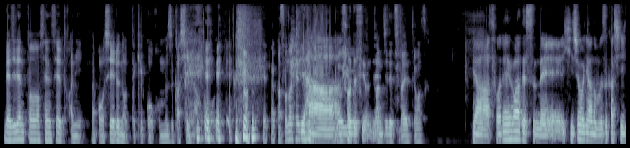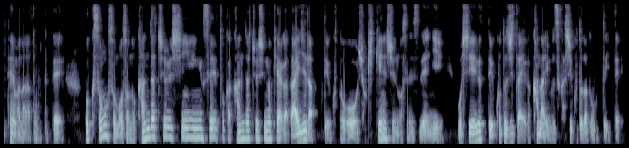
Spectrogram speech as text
レジデントの先生とかになんか教えるのって結構こう難しいなと思って。なんかその辺いやー、どういうそうですよね。感じで伝えてますか？いやー、それはですね、非常にあの難しいテーマだなと思ってて、僕そもそもその患者中心性とか患者中心のケアが大事だっていうことを初期研修の先生に教えるっていうこと自体がかなり難しいことだと思っていて。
